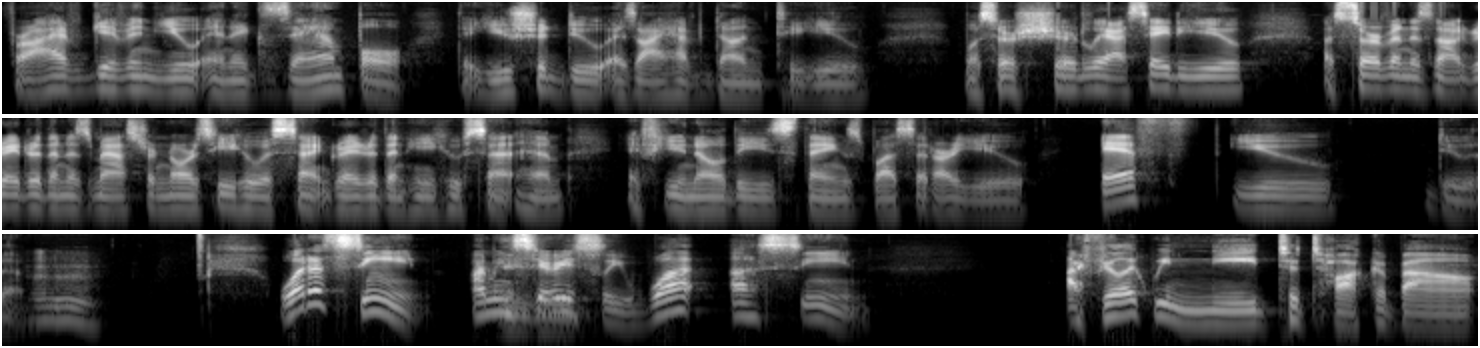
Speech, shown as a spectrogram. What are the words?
For I have given you an example that you should do as I have done to you. Most assuredly, I say to you, a servant is not greater than his master, nor is he who is sent greater than he who sent him. If you know these things, blessed are you, if you do them. Mm. What a scene. I mean, seriously, what a scene. I feel like we need to talk about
